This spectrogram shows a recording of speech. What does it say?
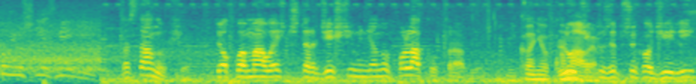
tu już nie zmieni. Zastanów się. Ty okłamałeś 40 milionów Polaków prawie. Nikogo nie Ludzi, okłamałem. którzy przychodzili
